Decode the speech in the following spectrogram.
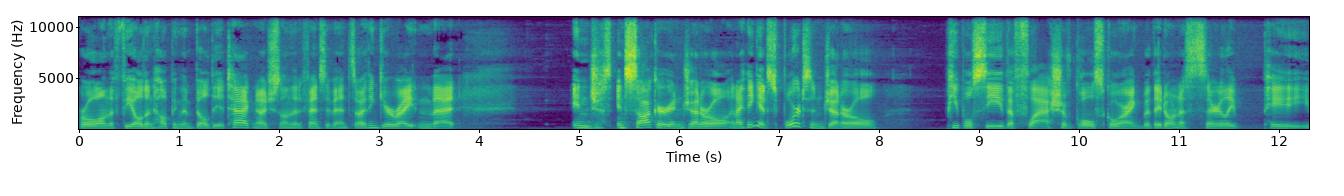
role on the field in helping them build the attack. not just on the defensive end. So I think you're right in that in just in soccer in general, and I think in sports in general, people see the flash of goal scoring, but they don't necessarily pay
